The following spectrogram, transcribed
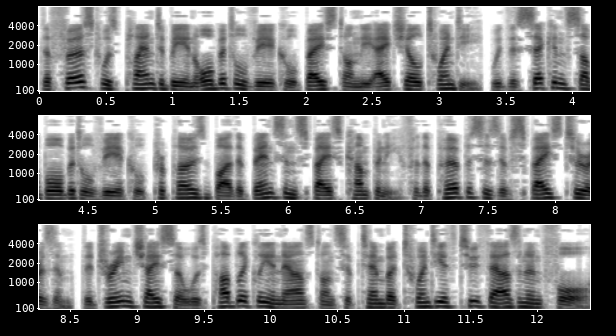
The first was planned to be an orbital vehicle based on the HL-20, with the second suborbital vehicle proposed by the Benson Space Company for the purposes of space tourism. The Dream Chaser was publicly announced on September 20, 2004.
